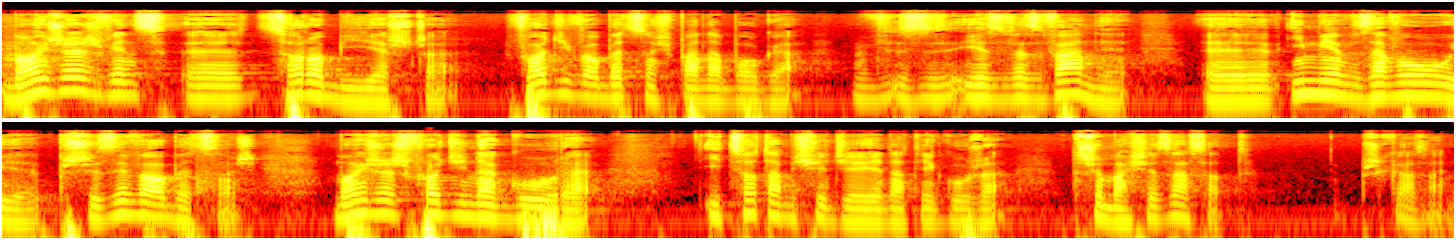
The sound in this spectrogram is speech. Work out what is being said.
Mojżesz więc y, co robi jeszcze? Wchodzi w obecność Pana Boga, jest wezwany, imię zawołuje, przyzywa obecność. Mojżesz wchodzi na górę. I co tam się dzieje na tej górze? Trzyma się zasad, przykazań.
